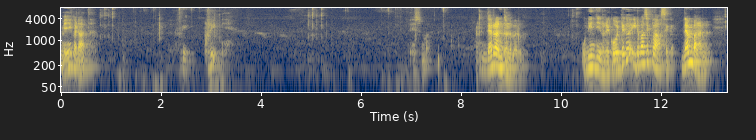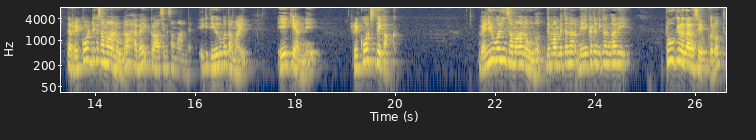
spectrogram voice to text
මේකටත් ෆික්‍රි දැරන් කළබරු උඩින් තින රෙකෝඩ් එක ඉට පස ක්ලාස් එක. දැම් බලන්න. රෙකෝඩ් එක සමාන වුණා. හැබැයි ක්ලාස එක සමාන්න එක තේරුම තමයි ඒ කියන්නේ රෙකෝඩ්ස් දෙකක්. වැලියවලින් සමාන වුණොත් දෙම මෙතන මේකට නිකං හරි ටූ කියල දාල සේව් කරොත්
